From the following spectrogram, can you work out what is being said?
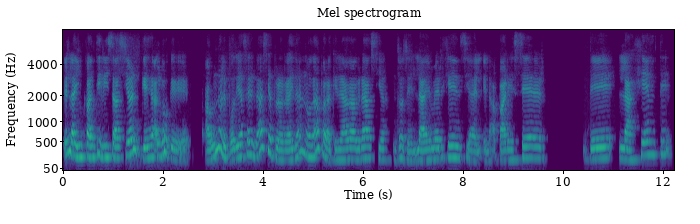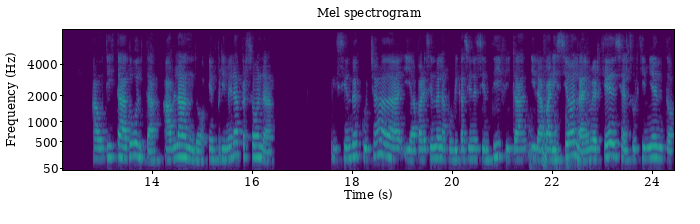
es la infantilización, que es algo que a uno le podría hacer gracia, pero en realidad no da para que le haga gracia. Entonces, la emergencia, el, aparecer de la gente autista adulta hablando en primera persona y siendo escuchada y apareciendo en las publicaciones científicas y la aparición, la emergencia, el surgimiento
